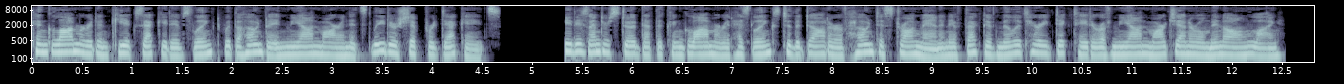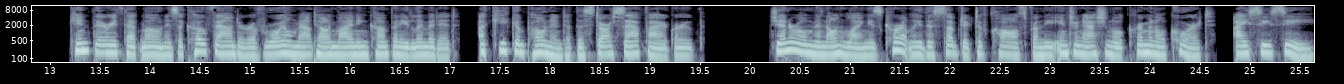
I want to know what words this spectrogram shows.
Conglomerate and key executives linked with the junta in Myanmar and its leadership for decades. It is understood that the conglomerate has links to the daughter of junta strongman and effective military dictator of Myanmar General Min Aung Hlaing. Khin Thiri Thet Mon is a co-founder of Royal Mautong Mining Company Limited, a key component of the Star Sapphire Group. General Min Aung Hlaing is currently the subject of calls from the International Criminal Court, ICC,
